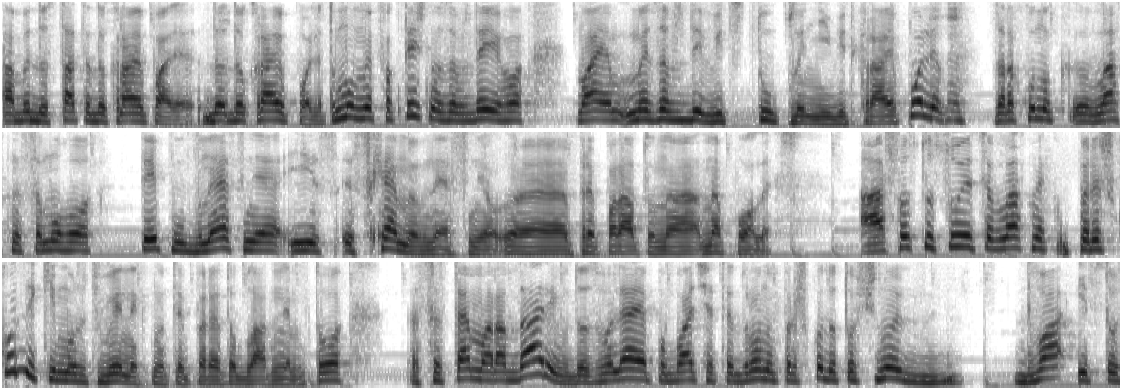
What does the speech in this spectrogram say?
аби достати до краю поля до, до краю поля. Тому ми фактично завжди його маємо. Ми завжди відступлені від краю поля за рахунок власне самого типу внесення і схеми внесення е, препарату на, на поле. А що стосується власне перешкод, які можуть виникнути перед обладнанням, то система радарів дозволяє побачити дрону перешкоду товщиною 2 і то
